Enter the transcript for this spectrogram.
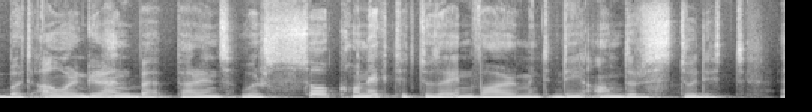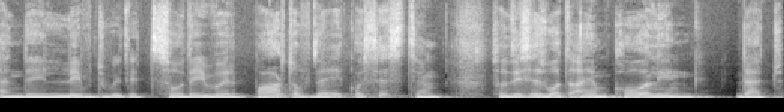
But our grandparents were so connected to the environment, they understood it and they lived with it. So they were part of the ecosystem. So this is what I am calling that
